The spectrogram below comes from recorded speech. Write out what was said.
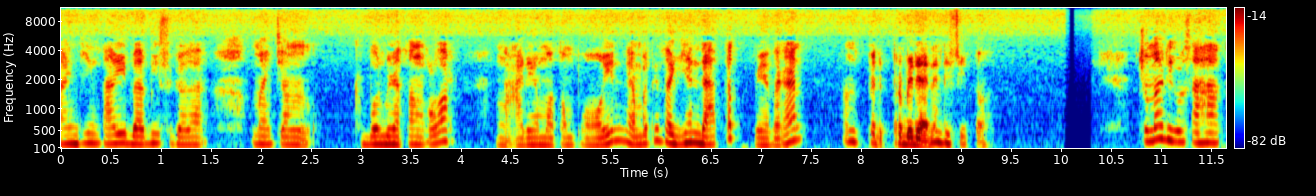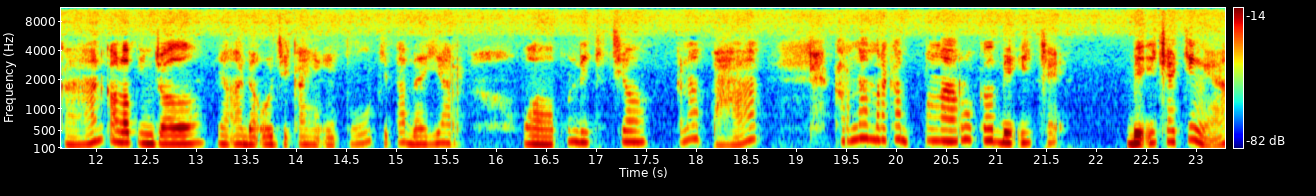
anjing tai babi segala macam kebun binatang keluar nggak ada yang motong poin. Yang penting tagihan dapet gitu kan? Kan perbedaannya di situ. Cuma diusahakan kalau pinjol yang ada OJK-nya itu kita bayar. Walaupun dicicil. Kenapa? Karena mereka pengaruh ke BIC BI checking ya.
